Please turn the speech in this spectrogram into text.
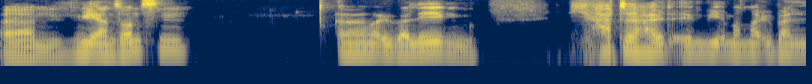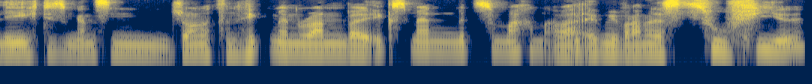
Ähm, nee, ansonsten äh, überlegen. Ich hatte halt irgendwie immer mal überlegt, diesen ganzen Jonathan Hickman-Run bei X-Men mitzumachen, aber irgendwie war mir das zu viel.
